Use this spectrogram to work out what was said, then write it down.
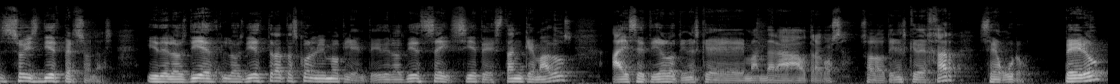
sois 10 personas y de los 10, los 10 tratas con el mismo cliente y de los 10, 6, 7 están quemados, a ese tío lo tienes que mandar a otra cosa. O sea, lo tienes que dejar seguro. Pero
